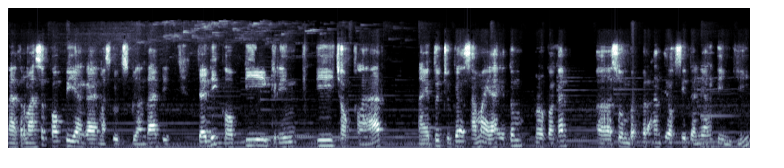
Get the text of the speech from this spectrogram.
Nah termasuk kopi yang kayak Mas Gugus bilang tadi. Jadi kopi, green tea, coklat, nah itu juga sama ya. Itu merupakan uh, sumber antioksidan yang tinggi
